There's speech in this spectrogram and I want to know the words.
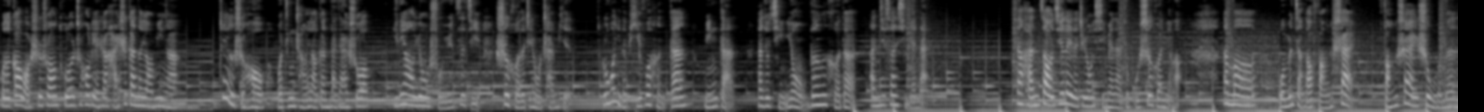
我的高保湿霜涂了之后脸上还是干得要命啊？这个时候我经常要跟大家说，一定要用属于自己适合的这种产品。如果你的皮肤很干敏感，那就请用温和的氨基酸洗面奶。像含皂基类的这种洗面奶就不适合你了。那么我们讲到防晒，防晒是我们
